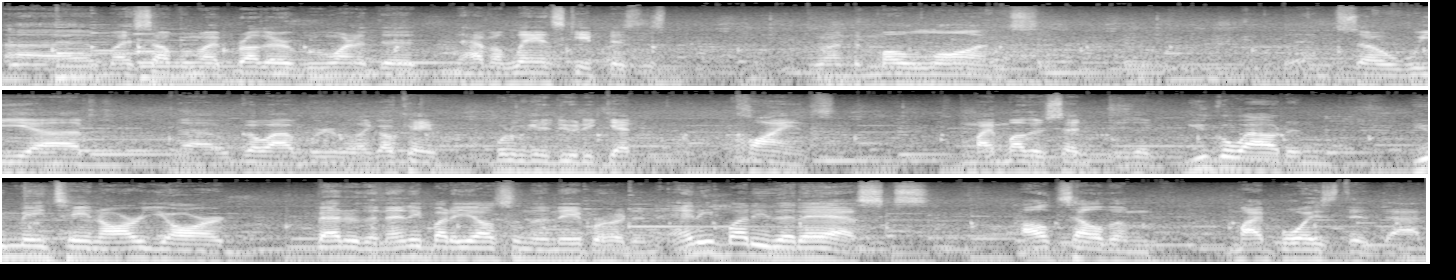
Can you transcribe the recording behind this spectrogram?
uh, myself and my brother, we wanted to have a landscape business. We wanted to mow lawns. And so we uh, uh, go out, we were like, okay, what are we going to do to get clients? My mother said, you go out and you maintain our yard better than anybody else in the neighborhood. And anybody that asks, I'll tell them my boys did that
